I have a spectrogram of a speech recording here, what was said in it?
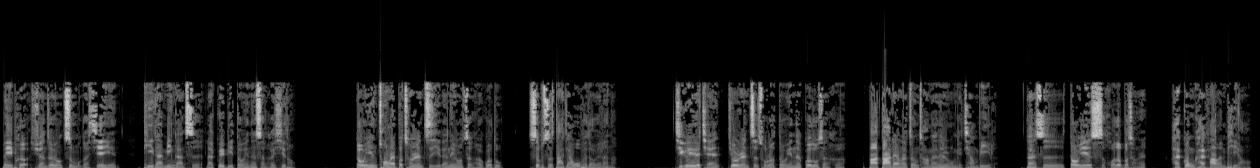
被迫选择用字母的谐音替代敏感词来规避抖音的审核系统。抖音从来不承认自己的内容审核过度，是不是大家误会抖音了呢？几个月前就有人指出了抖音的过度审核。把大量的正常的内容给枪毙了，但是抖音死活都不承认，还公开发文辟谣。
